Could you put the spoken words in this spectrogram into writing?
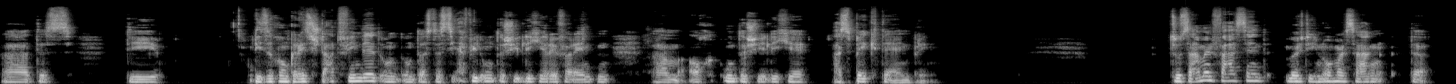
äh, dass die, dieser Kongress stattfindet und, und dass da sehr viel unterschiedliche Referenten ähm, auch unterschiedliche Aspekte einbringen. Zusammenfassend möchte ich nochmal sagen, der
